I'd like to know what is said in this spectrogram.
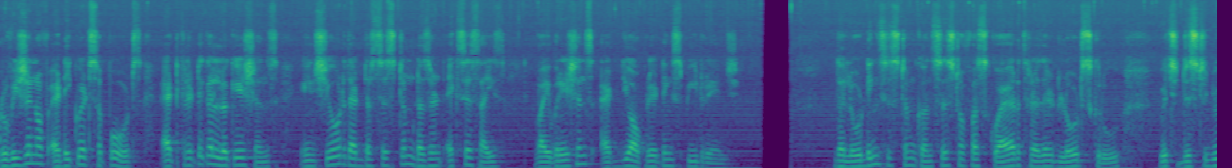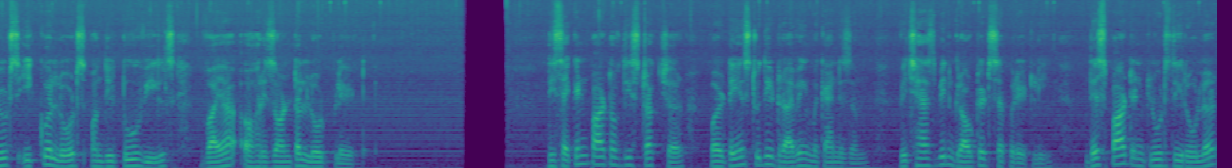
Provision of adequate supports at critical locations ensure that the system doesn't exercise vibrations at the operating speed range. The loading system consists of a square threaded load screw which distributes equal loads on the two wheels via a horizontal load plate. The second part of the structure pertains to the driving mechanism which has been grouted separately. This part includes the roller,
